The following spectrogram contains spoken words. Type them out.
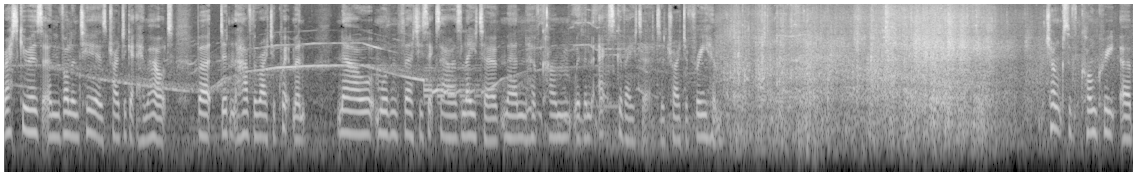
Rescuers and volunteers tried to get him out, but didn't have the right equipment. Now, more than 36 hours later, men have come with an excavator to try to free him. Chunks of concrete are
